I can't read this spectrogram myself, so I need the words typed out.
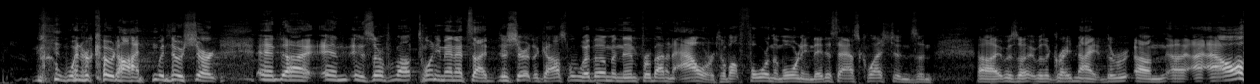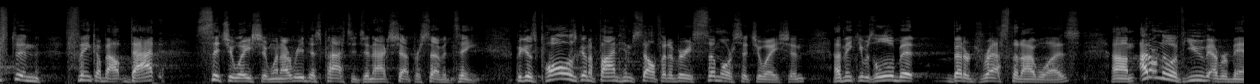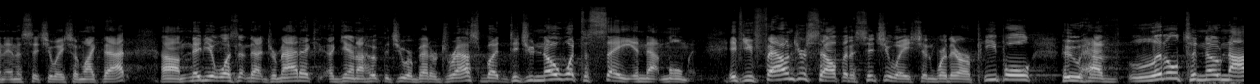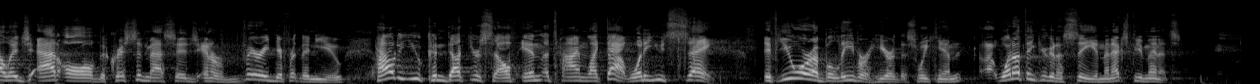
winter coat on with no shirt. And, uh, and, and so for about 20 minutes i just shared the gospel with them and then for about an hour till about four in the morning they just asked questions and uh, it, was a, it was a great night. The, um, uh, I, I often think about that situation when I read this passage in Acts chapter 17. Because Paul is going to find himself in a very similar situation. I think he was a little bit better dressed than I was. Um, I don't know if you've ever been in a situation like that. Um, maybe it wasn't that dramatic. Again, I hope that you were better dressed, but did you know what to say in that moment? If you found yourself in a situation where there are people who have little to no knowledge at all of the Christian message and are very different than you, how do you conduct yourself in a time like that? What do you say? If you are a believer here this weekend, uh, what I think you're going to see in the next few minutes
